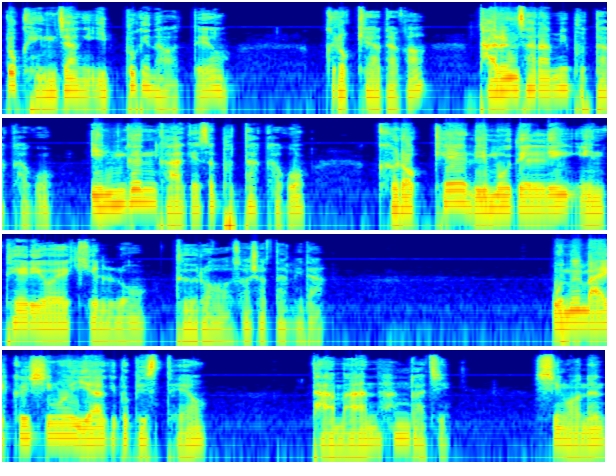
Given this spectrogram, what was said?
또 굉장히 이쁘게 나왔대요. 그렇게 하다가 다른 사람이 부탁하고 인근 가게에서 부탁하고 그렇게 리모델링 인테리어의 길로 들어서셨답니다. 오늘 마이클 싱어의 이야기도 비슷해요. 다만 한 가지. 싱어는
